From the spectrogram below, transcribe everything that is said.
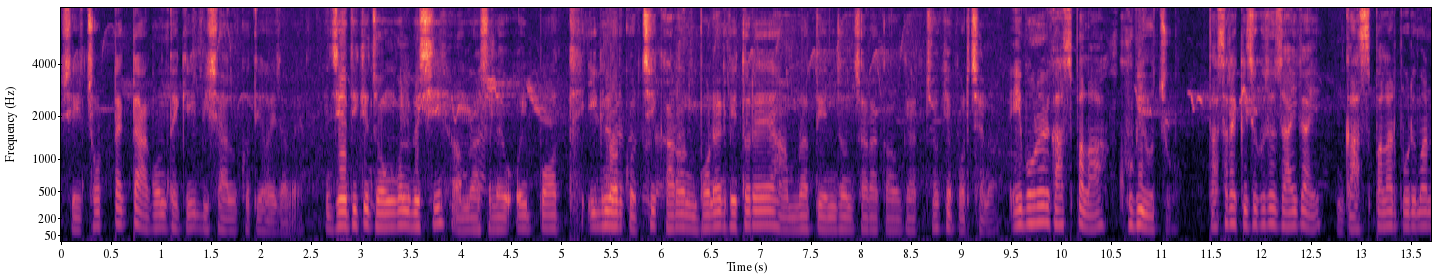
সেই ছোট্ট একটা আগুন থেকেই বিশাল ক্ষতি হয়ে যাবে। যেদিকে জঙ্গল বেশি আমরা আসলে ওই পথ ইগনোর করছি কারণ বনের ভিতরে আমরা তিনজন ছাড়া কাউকে আর চোখে পড়ছে না। এই বনের গাছপালা খুবই উঁচু। তাছাড়া কিছু কিছু জায়গায় গাছপালার পরিমাণ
